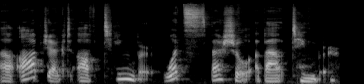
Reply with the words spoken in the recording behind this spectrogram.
uh, object of timber? What's special about timber?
